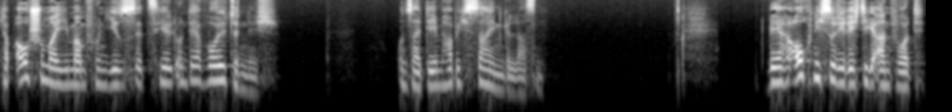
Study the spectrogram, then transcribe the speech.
Ich habe auch schon mal jemandem von Jesus erzählt und der wollte nicht. Und seitdem habe ich sein gelassen. Wäre auch nicht so die richtige Antwort.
